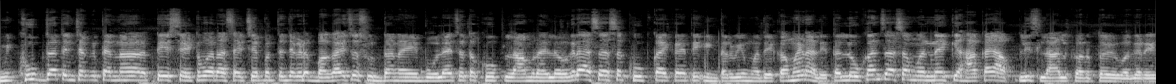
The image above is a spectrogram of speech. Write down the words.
मी खूपदा त्यांच्याकडे त्यांना ते सेटवर असायचे पण त्यांच्याकडे बघायचं सुद्धा नाही बोलायचं तर खूप लांब राहिलं वगैरे असं असं खूप काय काय ते इंटरव्ह्यूमध्ये का म्हणाले. तर लोकांचं असं म्हणणं आहे की हा काय आपलीच लाल करतोय वगैरे.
